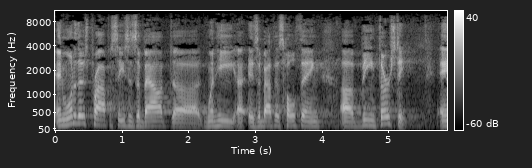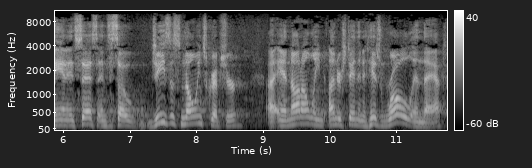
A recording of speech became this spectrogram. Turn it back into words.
And one of those prophecies is about uh, when he uh, is about this whole thing of being thirsty. And it says, and so Jesus knowing Scripture uh, and not only understanding his role in that,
